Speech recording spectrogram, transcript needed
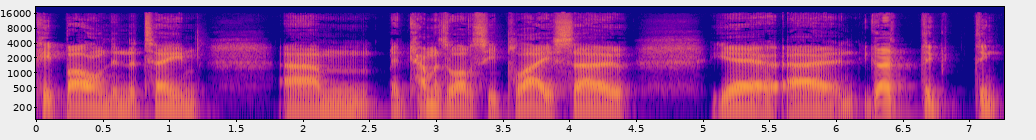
keep Boland in the team, um, and Cummins will obviously play. So, yeah, uh, you got to think, think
